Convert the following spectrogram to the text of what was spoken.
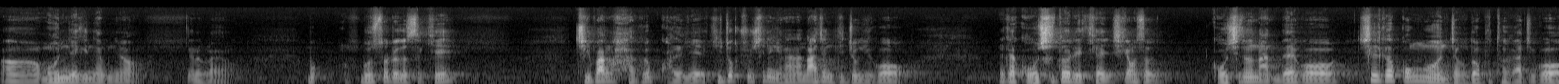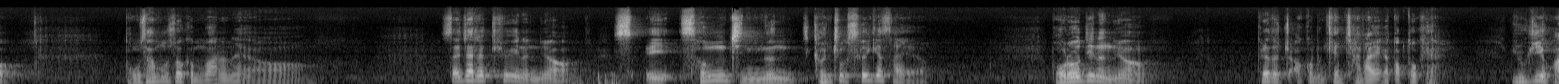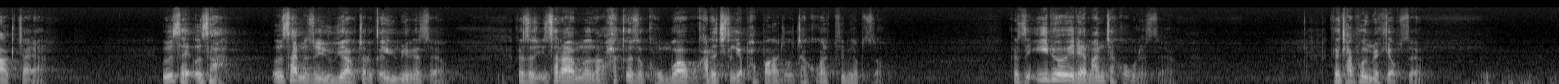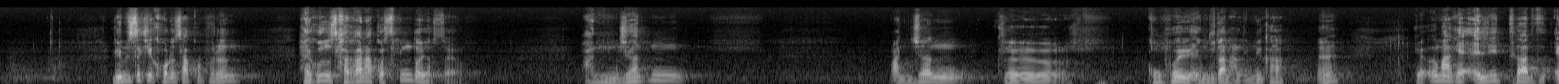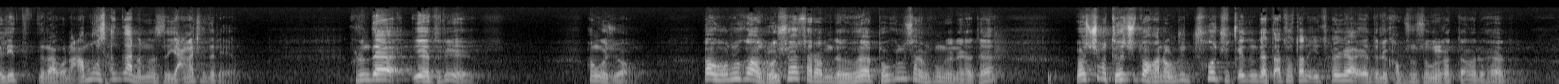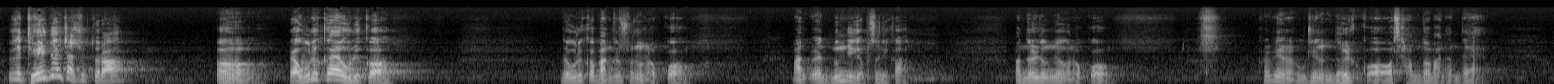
어, 뭔 얘기냐면요. 이런 거예요. 무소르그스키 지방 하급 관리에 귀족 출신이긴 하나 낮은 귀족이고 그러니까 고시도 이렇게 시계 말해서 고시는 안 되고 7급 공무원 정도 붙어가지고 동사무소 근무하는 애요. 세자르 큐이는요, 성 짓는 건축 설계사예요. 보로디는요, 그래도 조금 괜찮아. 얘가 똑똑해. 유기화학자야. 의사야, 의사. 의사면서 유기학자로 꽤 유명했어요. 그래서 이 사람은 학교에서 공부하고 가르치는 게 바빠가지고 작곡할 틈이 없어. 그래서 일요일에만 작곡을 했어요. 그 작품이 몇 개 없어요. 림스키 코르사코프는 해군 사관학교 생도였어요. 완전 완전 그 공포의 연구단 아닙니까? 예? 음악의 엘리트 엘리트들하고는 아무 상관없는 양아치들이에요. 그런데 얘들이 한 거죠. 아, 우리가 러시아 사람인데 왜 독일 사람 흉내내야 돼? 야, 씨발, 되지도 않아. 우린 추워 죽겠는데 따뜻한 이탈리아 애들이 감수성을 갖다 그래 해야 돼. 이게 되냐, 자식들아? 어. 야, 우리 거야, 우리 거. 근데 우리 거 만들 수는 없고, 만, 왜 능력이 없으니까. 만들 능력은 없고, 그러면 우리는 넓고 사람도 많은데,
